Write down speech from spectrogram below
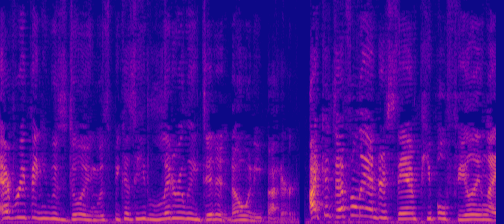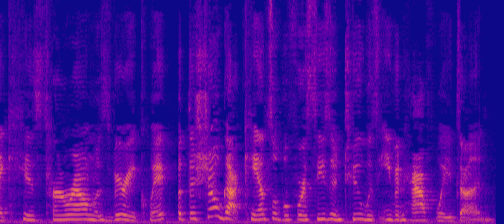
everything he was doing was because he literally didn't know any better. I could definitely understand people feeling like his turnaround was very quick, but the show got canceled before season two was even halfway done.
